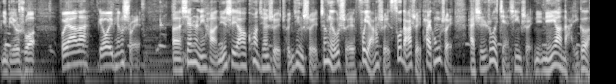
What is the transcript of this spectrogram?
你比如说，服务员来给我一瓶水。呃，先生您好，您是要矿泉水、纯净水、蒸馏水、富氧水、苏打水、太空水，还是弱碱性水？您您要哪一个？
